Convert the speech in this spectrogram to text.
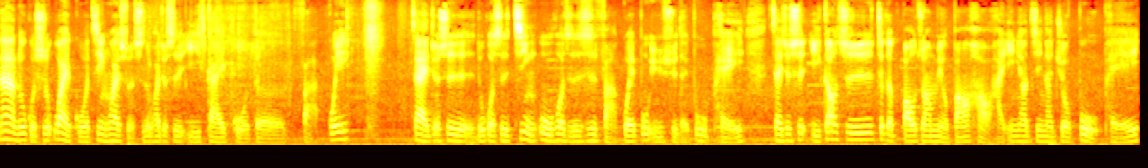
那如果是外国境外损失的话，就是依该国的法规。再就是，如果是禁物或者是法规不允许的不赔。再就是已告知这个包装没有包好，还硬要进，那就不赔。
